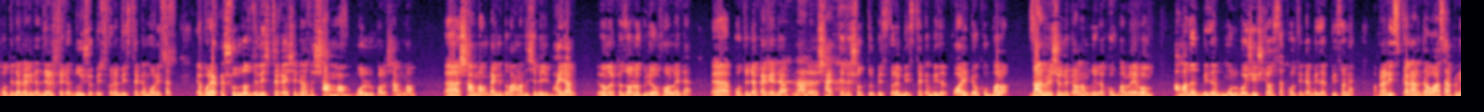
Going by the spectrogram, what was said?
প্রতিটা প্যাকেটে দেড়শো থেকে দুইশো পিস করে বীজ থাকে মরিচের এরপরে একটা সুন্দর জিনিস থাকে সেটা হচ্ছে সাম্মাম, মরুর ফল সাম্মাম। সাম্মামটা কিন্তু বাংলাদেশে বেশ ভাইরাল এবং একটা জনপ্রিয় ফল এটা। প্রতিটা প্যাকেটে আপনার ষাট থেকে সত্তর পিস করে বীজ থাকে বীজের কোয়ালিটিও খুব ভালো জার্মিনেশন রেট আলহামদুলিল্লাহ খুব ভালো। এবং আমাদের বীজের মূল বৈশিষ্ট্য হচ্ছে প্রতিটা বীজের পিছনে আপনার স্ক্যানার দেওয়া আছে, আপনি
